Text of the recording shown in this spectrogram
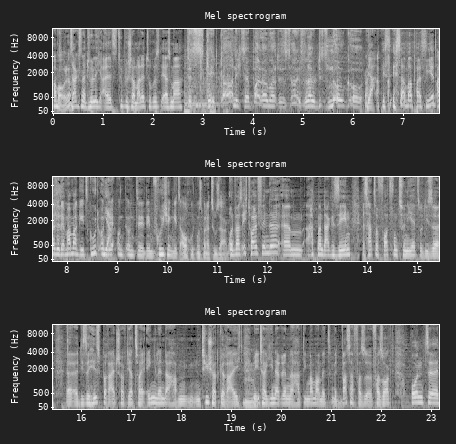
Hammer, oder? Sag's natürlich als typischer Malle-Tourist erstmal. Das geht gar nicht, der Ballermann, das ist das ist No-Go. Ja, ist, ist aber passiert. Also der Mama geht's gut und, Ja. der, und, und äh, dem Frühchen geht's auch gut, muss man dazu sagen. Und was ich toll finde, ähm, hat man da gesehen, es hat sofort funktioniert, so diese, äh, diese Hilfsbereitschaft. Ja, zwei Engländer haben ein T-Shirt gereicht, Mhm. eine Italienerin hat die Mama mit, mit Wasser vers versorgt. Und äh,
